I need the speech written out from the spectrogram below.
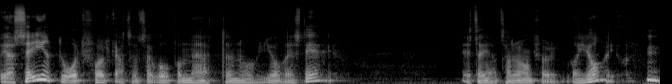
Och jag säger inte åt folk att de ska gå på möten och jobba i stegen. Utan jag talar om för vad jag gör. Mm.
